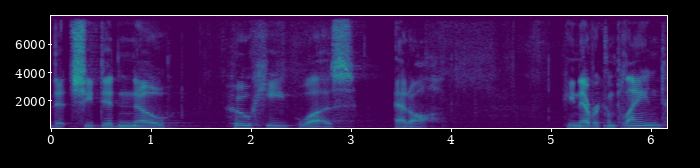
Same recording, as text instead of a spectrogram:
that she didn't know who he was at all. He never complained,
